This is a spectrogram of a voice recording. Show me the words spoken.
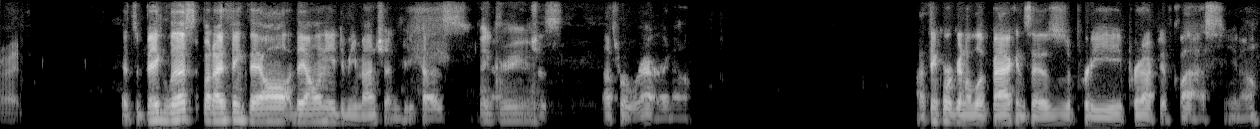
All right. It's a big list, but I think they all they all need to be mentioned because you know, Agreed. just that's where we're at right now. I think we're going to look back and say this is a pretty productive class. You know.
